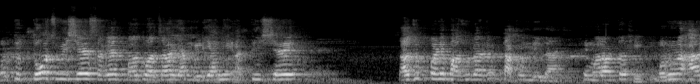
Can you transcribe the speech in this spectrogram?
परंतु तोच विषय सगळ्यात महत्त्वाचा या मीडियाने अतिशय साजूकपणे बाजूला टाकून दिला. हे मला वाटतं म्हणून हा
